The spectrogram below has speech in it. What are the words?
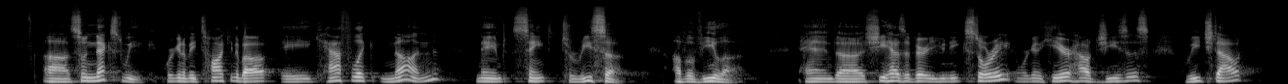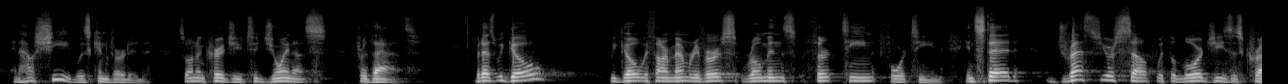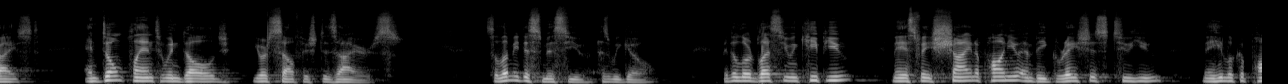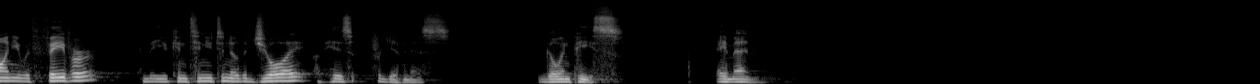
Uh, so, next week, we're going to be talking about a Catholic nun named Saint Teresa of Avila. And uh, she has a very unique story, and we're going to hear how Jesus reached out and how she was converted. So, I want to encourage you to join us for that. But as we go, we go with our memory verse, Romans 13 14. Instead, dress yourself with the Lord Jesus Christ and don't plan to indulge your selfish desires. So let me dismiss you as we go. May the Lord bless you and keep you. May his face shine upon you and be gracious to you. May he look upon you with favor, and may you continue to know the joy of his forgiveness. Go in peace. Amen.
